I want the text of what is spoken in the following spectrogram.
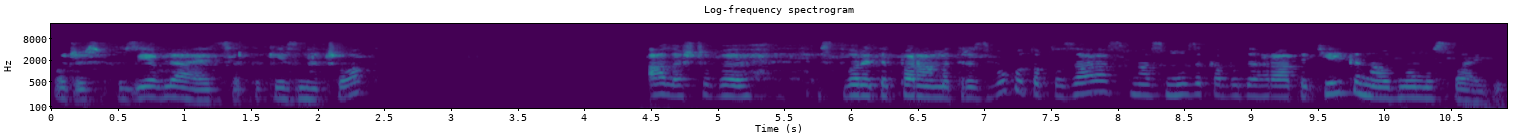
Отже, з'являється такий значок. Але щоб створити параметри звуку, тобто зараз у нас музика буде грати тільки на одному слайді.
